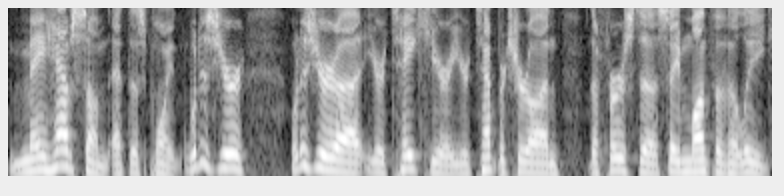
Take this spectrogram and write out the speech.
may have some at this point. What is your what is your uh, your take here, your temperature on the first, uh, say, month of the league?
